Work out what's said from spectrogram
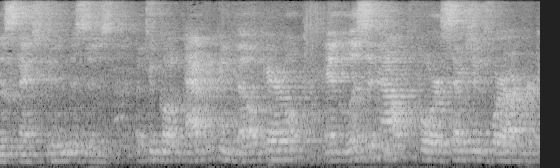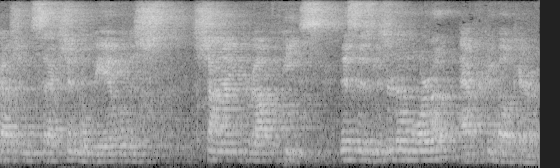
This next tune. This is a tune called African Bell Carol. And listen out for sections where our percussion section will be able to sh- shine throughout the piece. This is Mr. Del Moro, African Bell Carol.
